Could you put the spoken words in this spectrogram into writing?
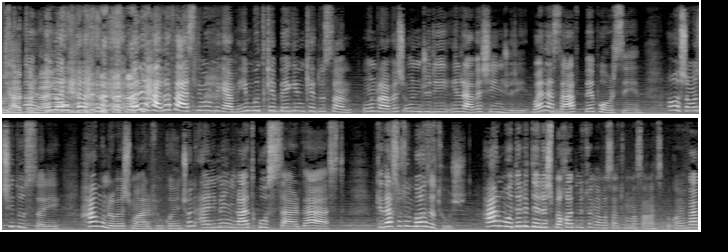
امروز حتی ولی هدف اصلیمون میگم این بود که بگیم که دوستان اون روش اونجوری این روش اینجوری. باید از طرف بپرسین. آقا شما چی دوست داری؟ همون رو بهش معرفی کنین چون انیمه اینقدر گسترده است که دستتون بازه توش. هر مدلی دلش بخواد می‌تونه واسهتون مثلا چیز بکنه. و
